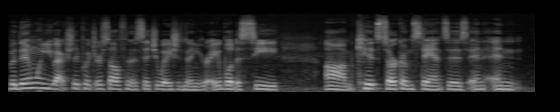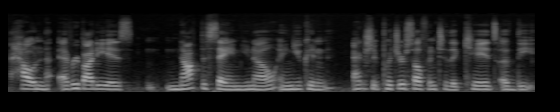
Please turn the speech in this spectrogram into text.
But then when you actually put yourself in the situations and you're able to see um, kids' circumstances and and how everybody is not the same, you know, and you can actually put yourself into the kids of the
